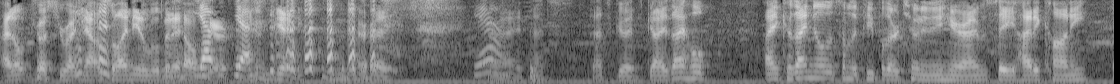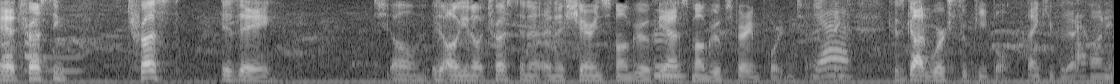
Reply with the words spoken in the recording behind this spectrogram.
I don't trust you right now, so I need a little bit of help Yep, here. yes. okay. All right. Yeah. All right. That's that's good, guys. I hope, because I know that some of the people that are tuning in here. I would say hi to Connie. Yeah, trusting, trust is a. Oh, oh, you know, trust in a, in a sharing small group. Yeah, small group's very important. I Mm. Yeah. think, because God works through people. Thank you for that, Connie.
